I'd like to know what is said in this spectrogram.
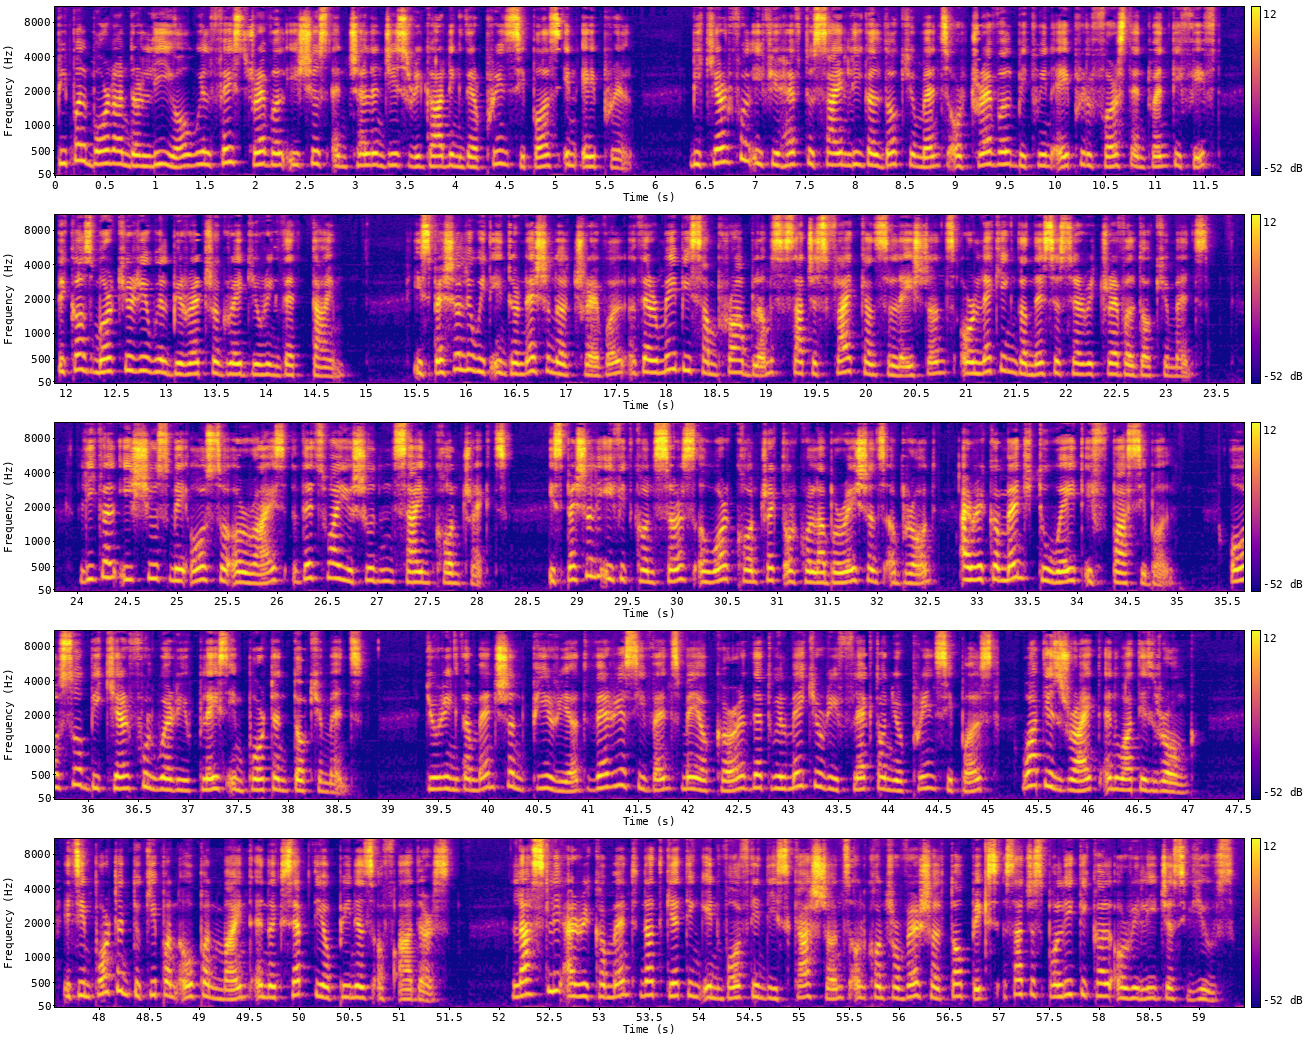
People born under Leo will face travel issues and challenges regarding their principles in April. Be careful if you have to sign legal documents or travel between April 1st and 25th because Mercury will be retrograde during that time. Especially with international travel, there may be some problems such as flight cancellations or lacking the necessary travel documents. Legal issues may also arise, that's why you shouldn't sign contracts. Especially if it concerns a work contract or collaborations abroad, I recommend to wait if possible. Also, be careful where you place important documents. During the mentioned period, various events may occur that will make you reflect on your principles what is right and what is wrong. It's important to keep an open mind and accept the opinions of others. Lastly, I recommend not getting involved in discussions on controversial topics such as political or religious views.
